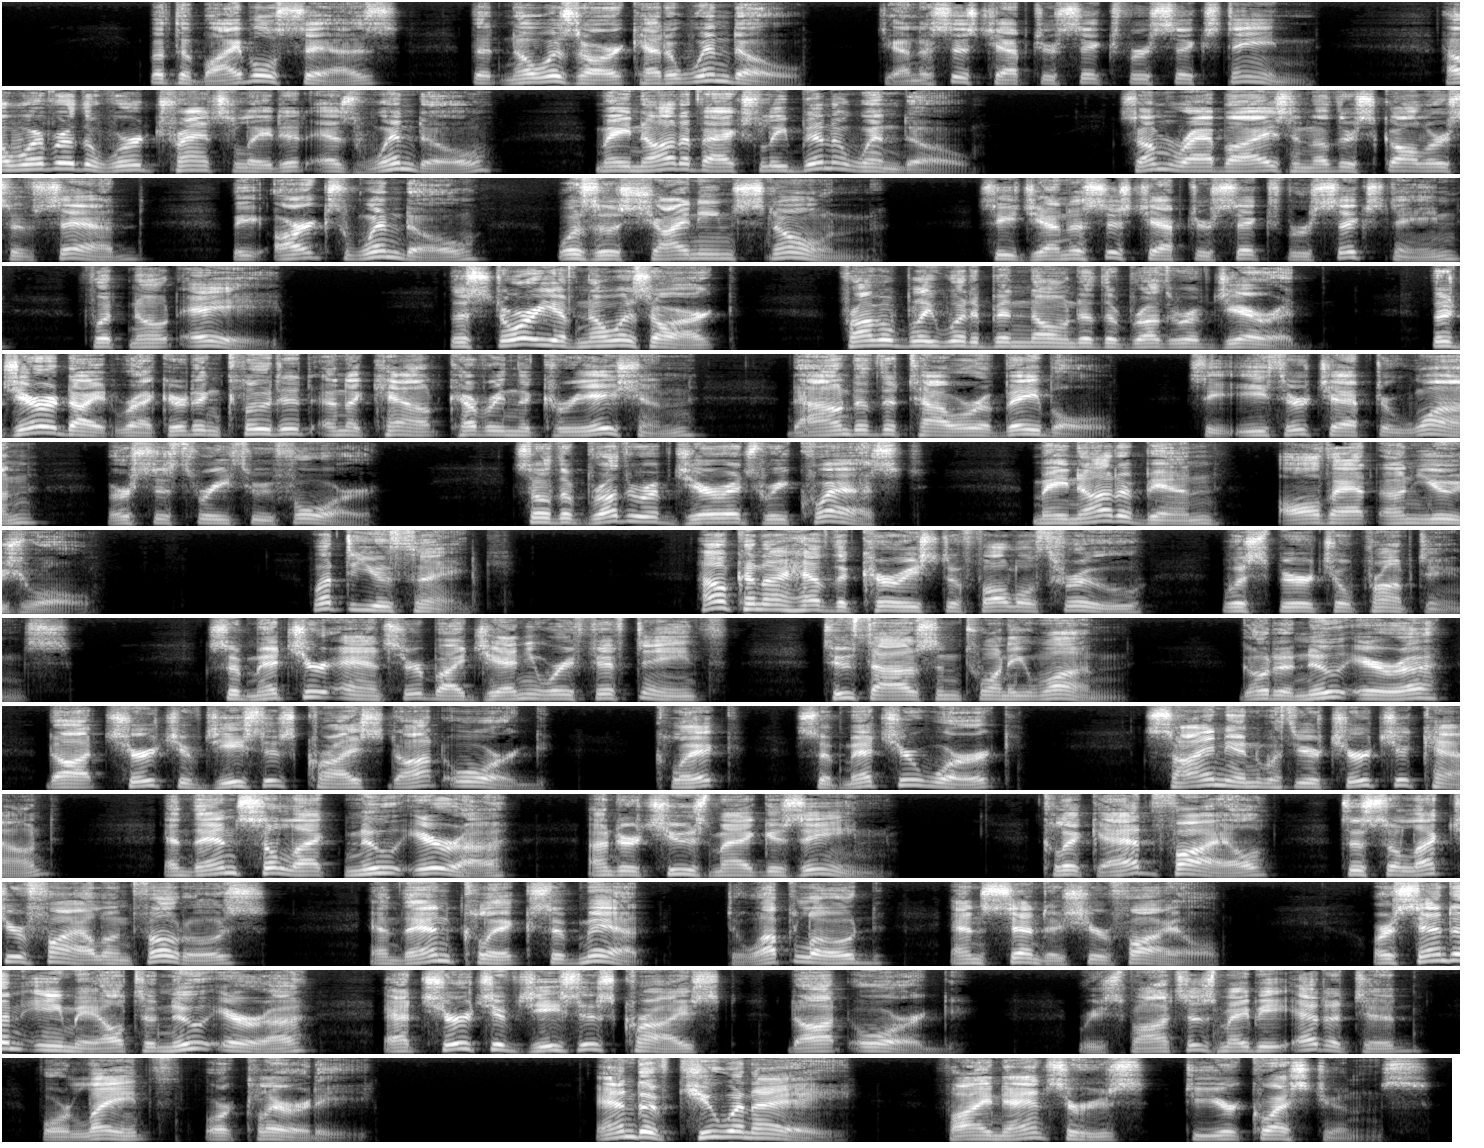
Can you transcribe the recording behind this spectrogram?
But the Bible says that Noah's Ark had a window. Genesis chapter 6, verse 16. However, the word translated as window may not have actually been a window. Some rabbis and other scholars have said the ark's window was a shining stone. See Genesis chapter 6 verse 16, footnote A. The story of Noah's ark probably would have been known to the brother of Jared. The Jaredite record included an account covering the creation down to the Tower of Babel. See Ether chapter 1 verses 3 through 4. So the brother of Jared's request may not have been all that unusual. What do you think? How can I have the courage to follow through with spiritual promptings? Submit your answer by January 15th, 2021. Go to newera.churchofjesuschrist.org. Click Submit Your Work, sign in with your church account, and then select New Era under Choose Magazine. Click Add File to select your file and photos, and then click Submit to upload and send us your file. Or send an email to New Era at churchofjesuschrist.org. Responses may be edited for length or clarity. End of Q&A. Find answers to your questions.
